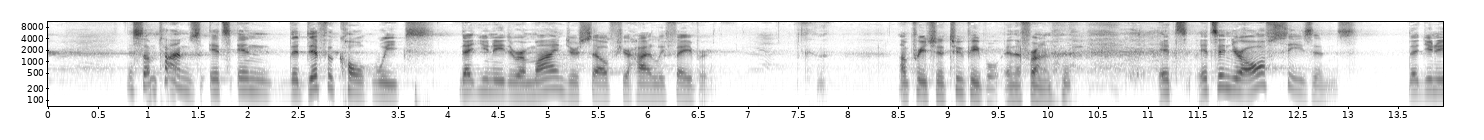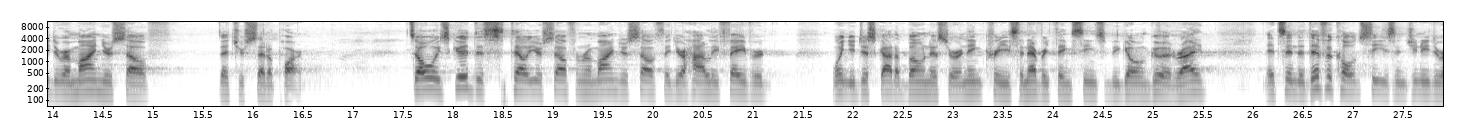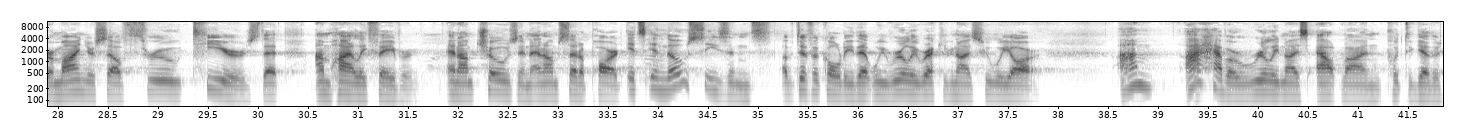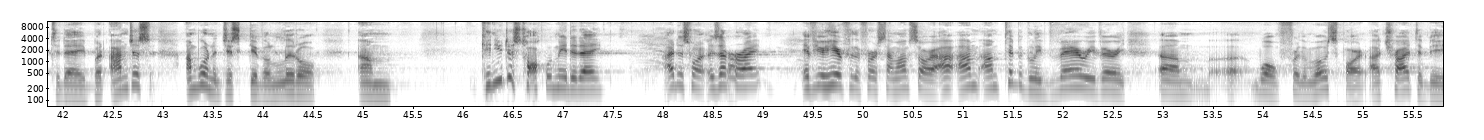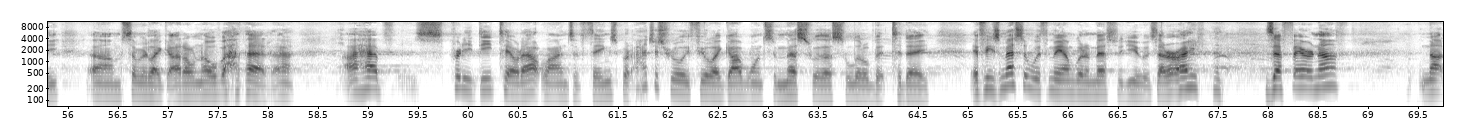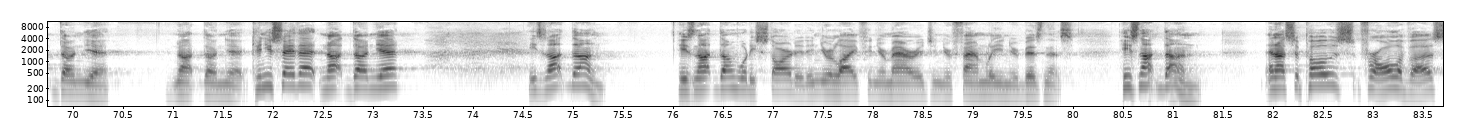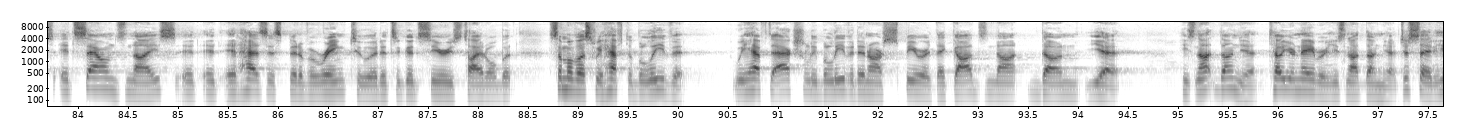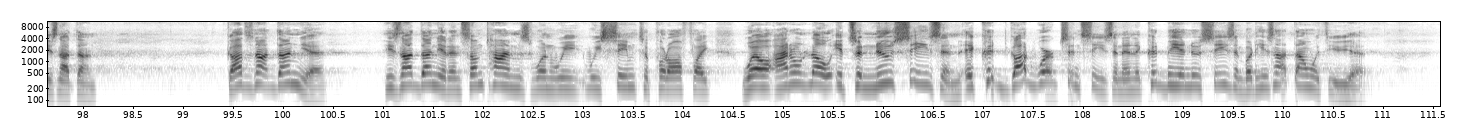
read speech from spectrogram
And sometimes it's in the difficult weeks that you need to remind yourself you're highly favored. I'm preaching to two people in the front. it's, it's in your off seasons that you need to remind yourself that you're set apart. It's always good to tell yourself and remind yourself that you're highly favored when you just got a bonus or an increase and everything seems to be going good, right? It's in the difficult seasons you need to remind yourself through tears that I'm highly favored and I'm chosen and I'm set apart. It's in those seasons of difficulty that we really recognize who we are. I'm I have a really nice outline put together today, but I'm just I'm going to just give a little. Um, can you just talk with me today? I just want. Is that all right? If you're here for the first time, I'm sorry. I, am typically very, very, um, uh, well, for the most part, I try to be. Um, somebody like, I don't know about that. I, I have pretty detailed outlines of things, but I just really feel like God wants to mess with us a little bit today. If He's messing with me, I'm going to mess with you. Is that all right? Is that fair enough? Not done yet. Not done yet. Can you say that? Not done yet? Not done yet. He's not done. He's not done what he started in your life, in your marriage, in your family, in your business. He's not done. And I suppose for all of us, it sounds nice. It, it, it, has this bit of a ring to it. It's a good series title, but some of us, we have to believe it. We have to actually believe it in our spirit that God's not done yet. He's not done yet. Tell your neighbor he's not done yet. Just say it, he's not done. God's not done yet. He's not done yet. And sometimes when we, we seem to put off, like, well, I don't know, it's a new season. It could, God works in season, and it could be a new season, but He's not done with you yet.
